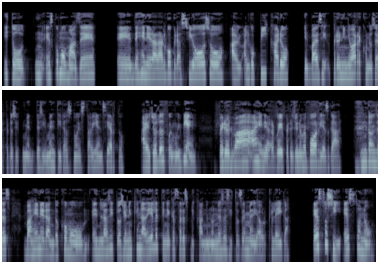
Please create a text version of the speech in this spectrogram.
Y todo mm, es como más de eh, de generar algo gracioso, algo pícaro. él va a decir, pero el niño va a reconocer, pero decir mentiras no está bien, ¿cierto? A ellos les fue muy bien, pero él va a generar, pero yo no me puedo arriesgar. Entonces va generando como en la situación en que nadie le tiene que estar explicando, no necesita ese mediador que le diga, esto sí, esto no.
